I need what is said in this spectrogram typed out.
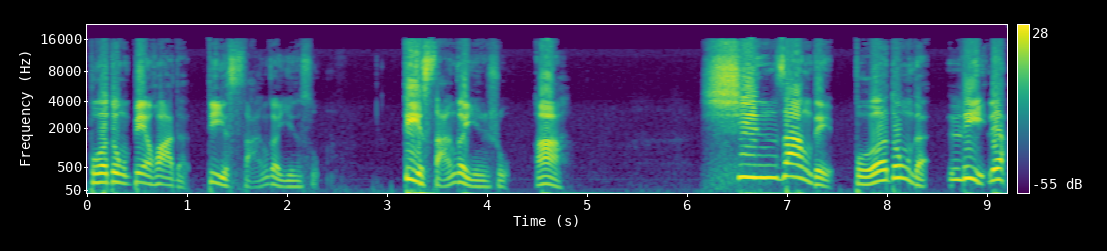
波动变化的第三个因素，第三个因素啊，心脏的搏动的力量。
